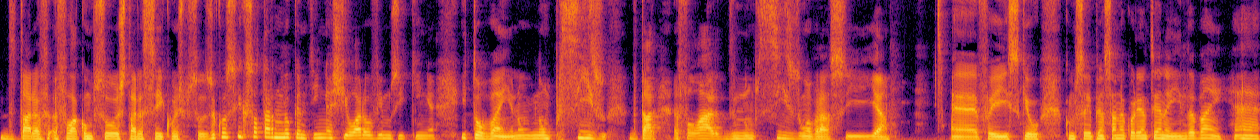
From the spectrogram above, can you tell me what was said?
de estar a, a, falar com pessoas, estar a sair com as pessoas. Eu consigo só estar no meu cantinho, a chilar, a ouvir musiquinha e estou bem. Eu não, não preciso de estar a falar, de não preciso de um abraço. E yeah. É, foi isso que eu comecei a pensar na quarentena e ainda bem.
